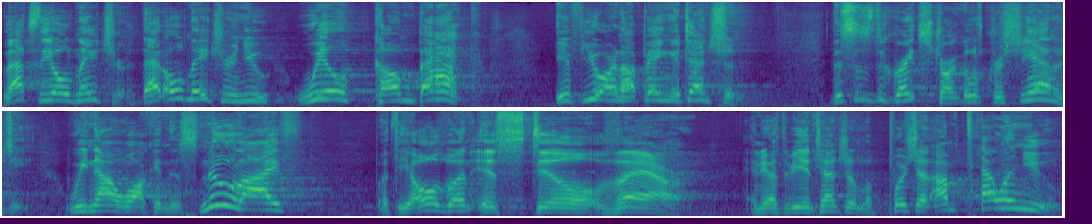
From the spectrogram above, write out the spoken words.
That's the old nature. That old nature in you will come back if you are not paying attention. This is the great struggle of Christianity. We now walk in this new life, but the old one is still there. And you have to be intentional to push it. I'm telling you,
